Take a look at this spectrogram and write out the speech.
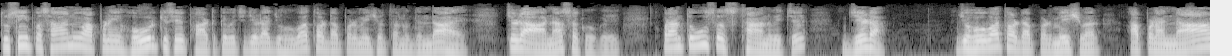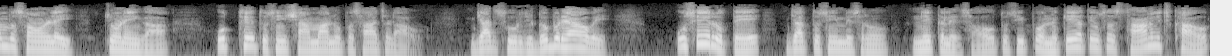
ਤੁਸੀਂ ਪਸਾਹ ਨੂੰ ਆਪਣੇ ਹੋਰ ਕਿਸੇ ਫਾਟਕ ਵਿੱਚ ਜਿਹੜਾ ਯਹੋਵਾ ਤੁਹਾਡਾ ਪਰਮੇਸ਼ਰ ਤੁਹਾਨੂੰ ਦਿੰਦਾ ਹੈ, ਚੜਾ ਨਾ ਸਕੋਗੇ। ਪਰੰਤੂ ਉਸ ਸਥਾਨ ਵਿੱਚ ਜਿਹੜਾ ਯਹੋਵਾ ਤੁਹਾਡਾ ਪਰਮੇਸ਼ਵਰ ਆਪਣਾ ਨਾਮ ਵਸਾਉਣ ਲਈ ਚੁਣੇਗਾ, ਉੱਥੇ ਤੁਸੀਂ ਸ਼ਾਮਾਂ ਨੂੰ ਪਸਾਹ ਚੜਾਓ। ਜਦ ਸੂਰਜ ਡੁੱਬ ਰਿਹਾ ਹੋਵੇ, ਉਸੇ ਰੁੱਤੇ ਜਦ ਤੁਸੀਂ ਮਿਸਰੋਂ ਨਿਕਲੇ ਸੋ ਤੁਸੀਂ ਭੁੰਨ ਕੇ ਅਤੇ ਉਸ ਸਥਾਨ ਵਿੱਚ ਖਾਓ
